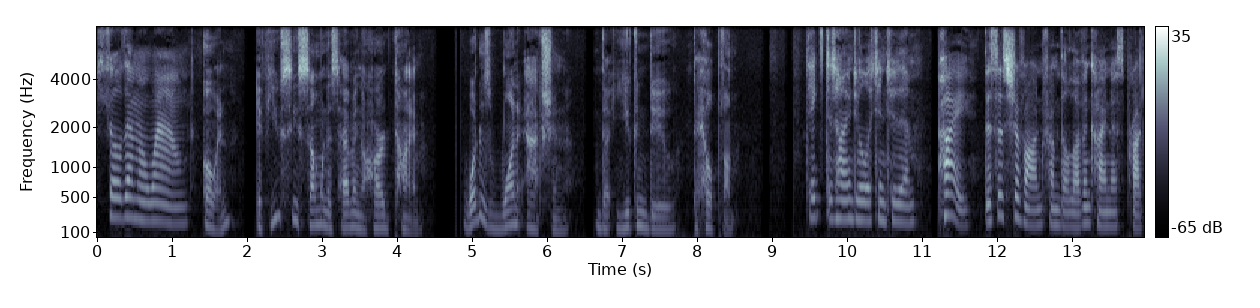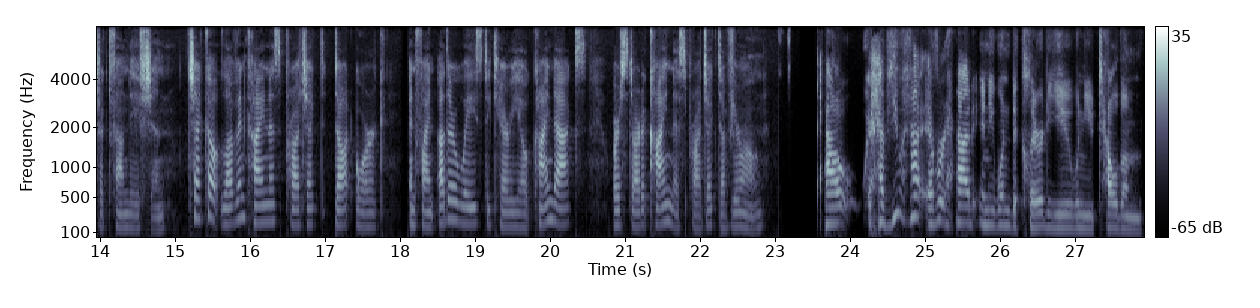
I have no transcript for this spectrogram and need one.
Show them around. Owen, if you see someone is having a hard time, what is one action that you can do to help them? Take the time to listen to them. Hi, this is Siobhan from the Love and Kindness Project Foundation. Check out loveandkindnessproject.org and find other ways to carry out kind acts or start a kindness project of your own. How have you ha- ever had anyone declare to you when you tell them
